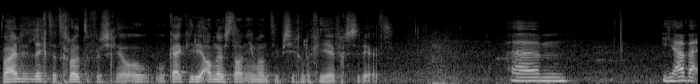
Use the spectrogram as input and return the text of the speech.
Waar ligt het grote verschil? Hoe, hoe kijken jullie anders dan iemand die psychologie heeft gestudeerd? Um ja,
